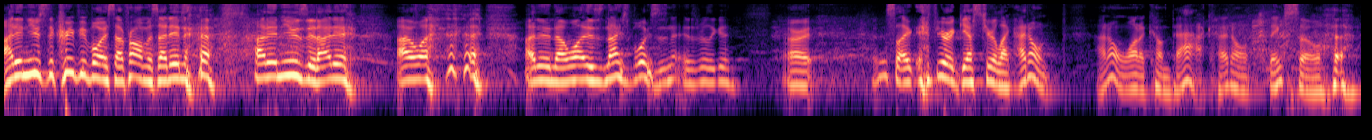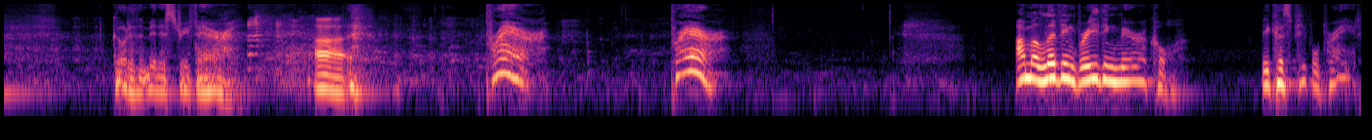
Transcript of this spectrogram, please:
I didn't use the creepy voice, I promise. I didn't, I didn't use it. I didn't, I, want, I didn't, I want, it's a nice voice, isn't it? It's really good. All right. It's like, if you're a guest here, like, I don't, I don't want to come back. I don't think so. Go to the ministry fair. Uh, prayer. Prayer. I'm a living, breathing miracle because people prayed.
